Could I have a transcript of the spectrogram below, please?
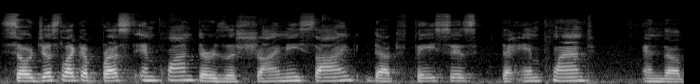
So just like a breast implant, there's a shiny side that faces the implant and the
